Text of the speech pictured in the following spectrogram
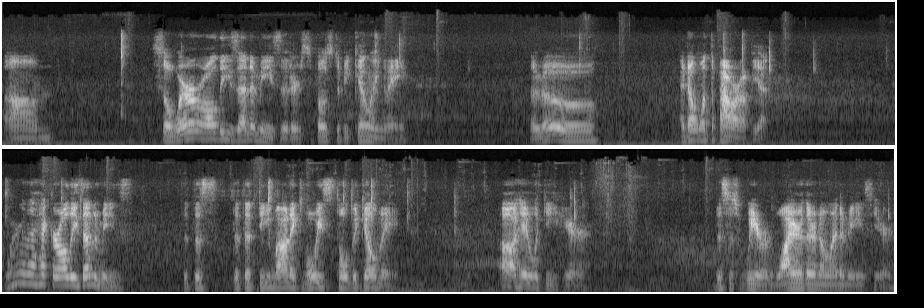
Um, so where are all these enemies that are supposed to be killing me? Hello? I don't want the power up yet. Where the heck are all these enemies that this that the demonic voice told to kill me? Oh, hey, looky here. This is weird. Why are there no enemies here?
